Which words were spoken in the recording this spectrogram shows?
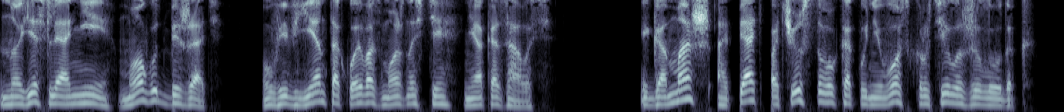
Но если они могут бежать, у Вивьен такой возможности не оказалось. И Гамаш опять почувствовал, как у него скрутило желудок.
